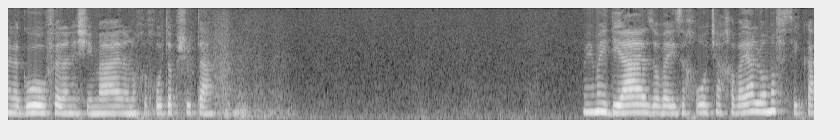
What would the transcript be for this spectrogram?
אל הגוף, אל הנשימה, אל הנוכחות הפשוטה. ועם הידיעה הזו וההיזכרות שהחוויה לא מפסיקה.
